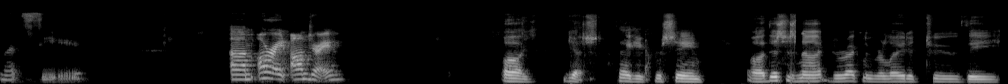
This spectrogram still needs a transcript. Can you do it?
Let's see. Um, all right, Andre. Uh, yes, thank you, Christine. Uh, this is not directly related to the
